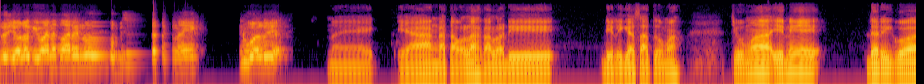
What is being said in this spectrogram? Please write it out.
lu Yolo gimana kemarin lu bisa naik dua lu ya? Naik. Ya, nggak tahu lah kalau di di Liga 1 mah. Cuma ini dari gua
